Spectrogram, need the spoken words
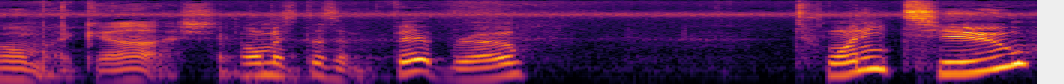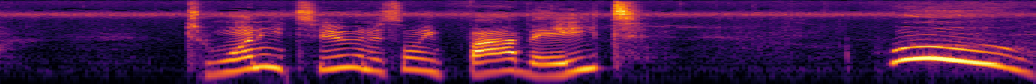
Oh my gosh. Almost doesn't fit, bro. 22? 22 and it's only 5'8"? Woo!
